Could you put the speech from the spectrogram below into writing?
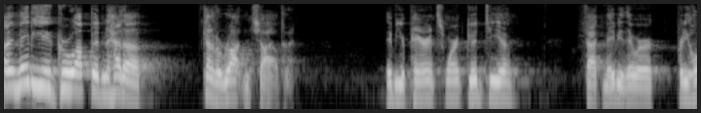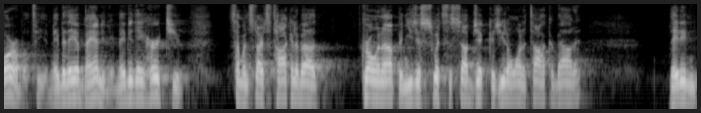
I mean, maybe you grew up and had a kind of a rotten childhood. Maybe your parents weren't good to you. In fact, maybe they were pretty horrible to you. Maybe they abandoned you. Maybe they hurt you. Someone starts talking about growing up and you just switch the subject because you don't want to talk about it. They didn't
